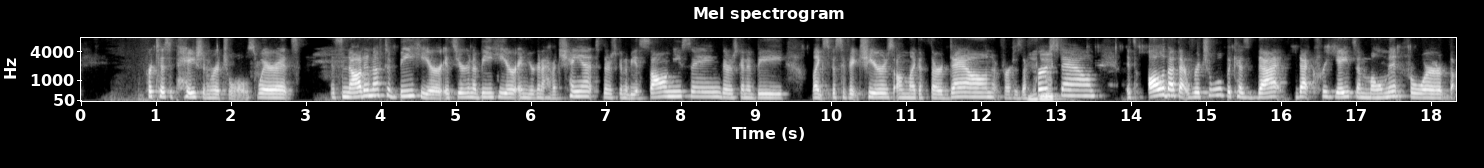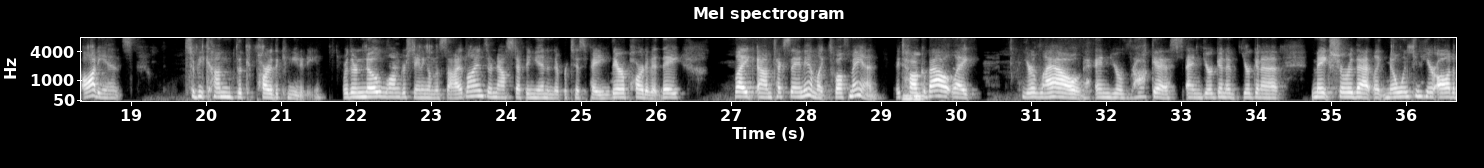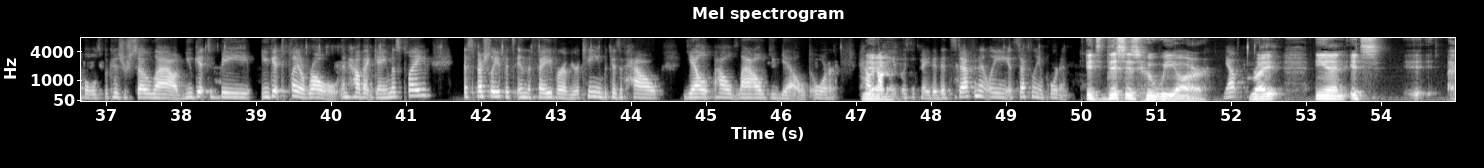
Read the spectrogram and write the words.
participation rituals where it's it's not enough to be here. It's you're going to be here and you're going to have a chant. There's going to be a song you sing. There's going to be like specific cheers on like a third down versus a mm-hmm. first down it's all about that ritual because that that creates a moment for the audience to become the part of the community where they're no longer standing on the sidelines they're now stepping in and they're participating they're a part of it they like um, texas a&m like 12th man they talk mm-hmm. about like you're loud and you're raucous and you're gonna you're gonna make sure that like no one can hear audibles because you're so loud. You get to be you get to play a role in how that game is played especially if it's in the favor of your team because of how yell how loud you yelled or how yeah. you participated. It's definitely it's definitely important. It's this is who we are. Yep. Right? And it's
